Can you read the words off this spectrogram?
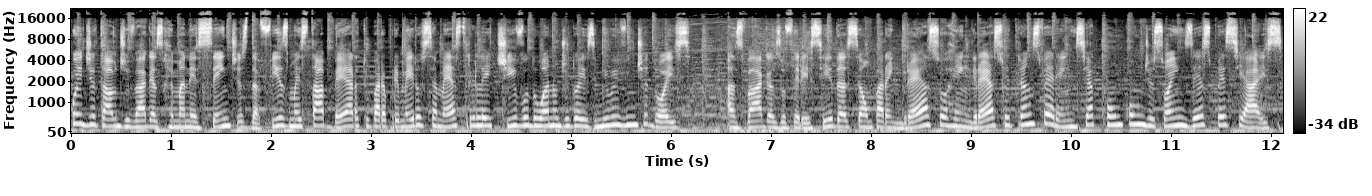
O edital de vagas remanescentes da FISMA está aberto para o primeiro semestre letivo do ano de 2022. As vagas oferecidas são para ingresso, reingresso e transferência com condições especiais.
